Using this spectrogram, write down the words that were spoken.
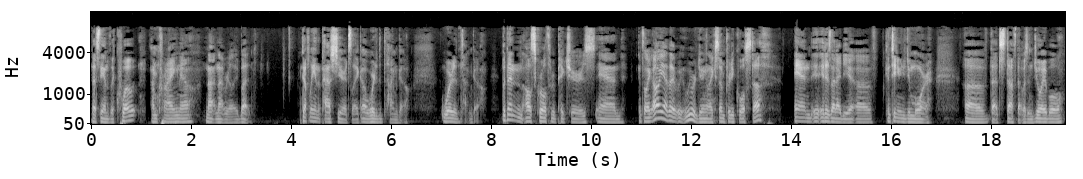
That's the end of the quote. I'm crying now. Not, not really, but definitely in the past year, it's like, oh, where did the time go? Where did the time go? But then I'll scroll through pictures and it's like, oh yeah, that, we were doing like some pretty cool stuff. And it, it is that idea of continuing to do more of that stuff that was enjoyable,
